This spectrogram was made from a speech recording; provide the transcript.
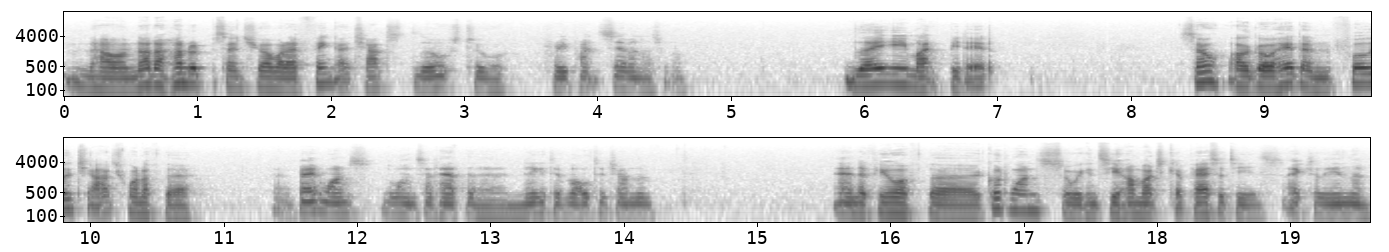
Now I'm not 100% sure but I think I charged those to 3.7 as well. They might be dead. So I'll go ahead and fully charge one of the uh, bad ones, the ones that had the negative voltage on them and a few of the good ones so we can see how much capacity is actually in them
